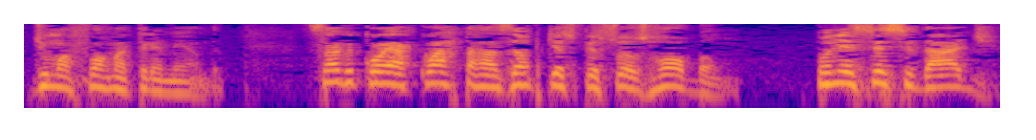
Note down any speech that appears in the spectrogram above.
de uma forma tremenda. Sabe qual é a quarta razão por que as pessoas roubam? Por necessidade.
